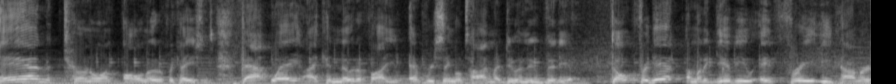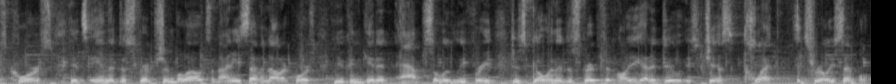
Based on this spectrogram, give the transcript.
and turn on all notifications. That way I can notify you every single time I do a new video. Don't forget I'm going to give you a free e-commerce course. It's in the description below. It's a $97 course. You can get it absolutely free. Just go in the description. All you got to do is just click. It's really simple.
